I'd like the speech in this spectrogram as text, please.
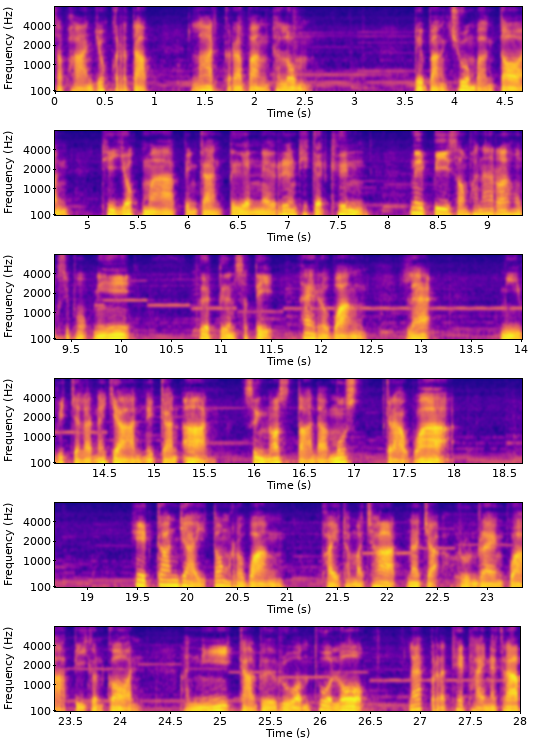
สะพานยกระดับ ลาดกระบังถล่ม โดยบางช่วงบางตอนที่ยกมาเป็นการเตือนในเรื่องที่เกิดขึ้น ในปี 2566 นี้ เพื่อเตือนสติให้ระวัง และมีวิจารณญาณในการอ่าน ซึ่งนอสตาดามุสกล่าวว่า เหตุการณ์ใหญ่ต้องระวัง ภัยธรรมชาติน่าจะรุนแรงกว่าปีก่อนๆอันนี้กล่าวโดยรวมทั่วโลกและประเทศไทยนะครับ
